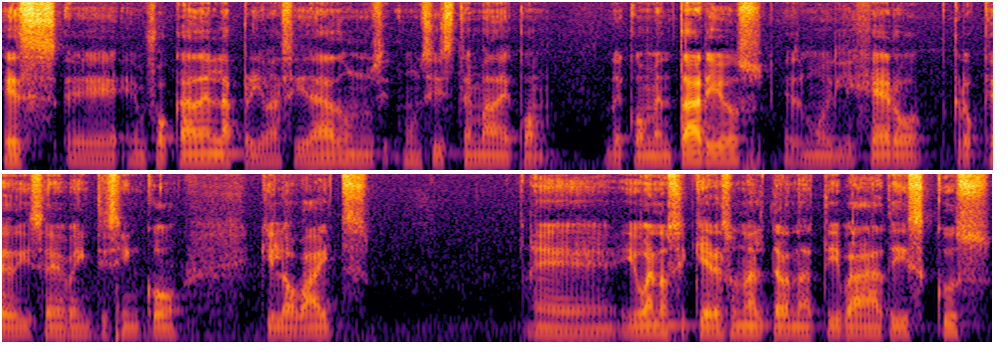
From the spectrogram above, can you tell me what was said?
Es enfocada en la privacidad, un, un sistema de, de comentarios, es muy ligero, creo que dice 25 kilobytes. Eh, y bueno, si quieres una alternativa a Discus,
